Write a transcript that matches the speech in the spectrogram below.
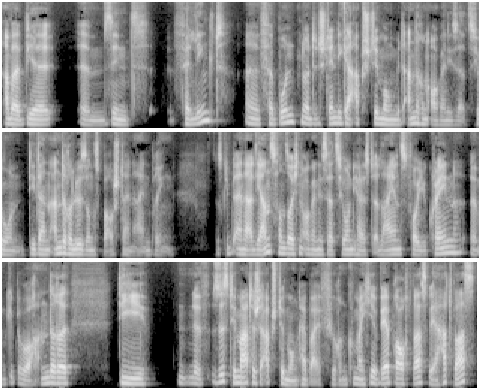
aber wir ähm, sind verlinkt, äh, verbunden und in ständiger Abstimmung mit anderen Organisationen, die dann andere Lösungsbausteine einbringen. Es gibt eine Allianz von solchen Organisationen, die heißt Alliance for Ukraine, äh, gibt aber auch andere, die eine systematische Abstimmung herbeiführen. Guck mal hier, wer braucht was, wer hat was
